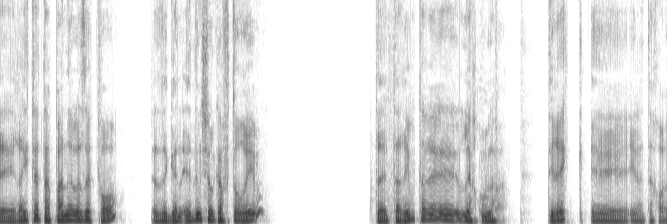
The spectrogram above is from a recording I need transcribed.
אה, ראית את הפאנל הזה פה? איזה גן עדן של כפתורים? ת, תרים תראה לכולה. תראה, אה, הנה אתה יכול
